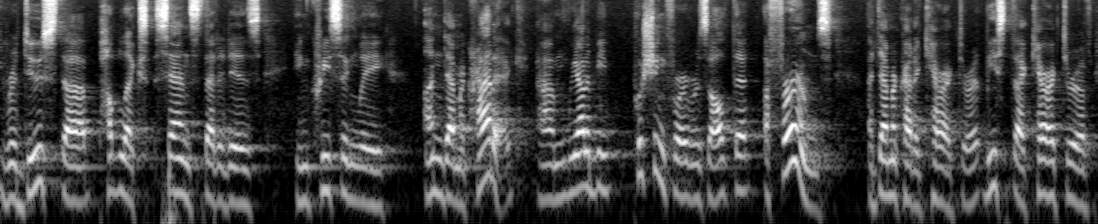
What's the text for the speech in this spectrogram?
reduce the public's sense that it is increasingly undemocratic, um, we ought to be pushing for a result that affirms a democratic character, at least the character of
